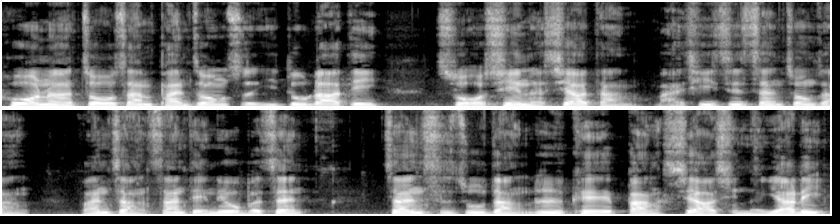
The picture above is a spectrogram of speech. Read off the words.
货呢，周三盘中是一度拉低，所幸的下档买气支撑，中涨反涨三点六 percent，暂时阻挡日 K 棒下行的压力。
